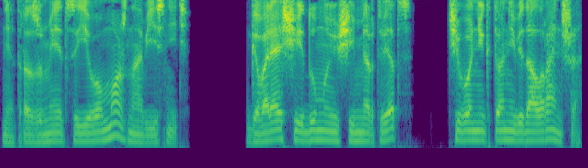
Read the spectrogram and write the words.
Нет, разумеется, его можно объяснить. Говорящий и думающий мертвец, чего никто не видал раньше.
